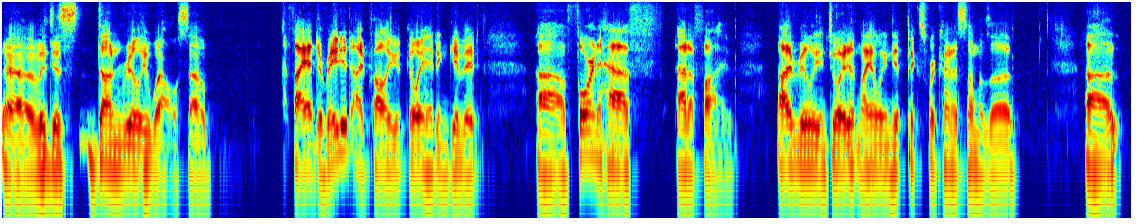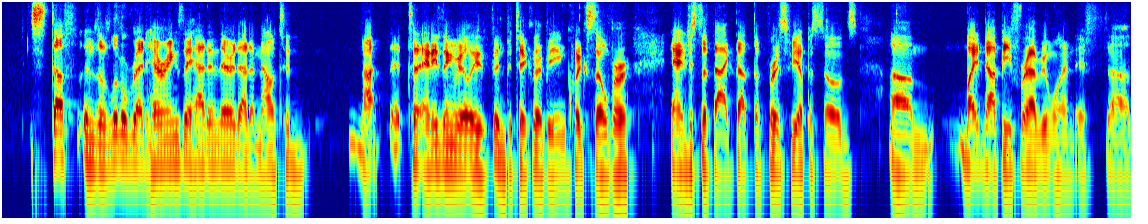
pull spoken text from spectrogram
Uh, it was just done really well. So if I had to rate it, I'd probably go ahead and give it uh, four and a half out of five. I really enjoyed it. My only nitpicks were kind of some of the uh, stuff and the little red herrings they had in there that amounted not to anything really in particular being Quicksilver, and just the fact that the first few episodes um, might not be for everyone if uh,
